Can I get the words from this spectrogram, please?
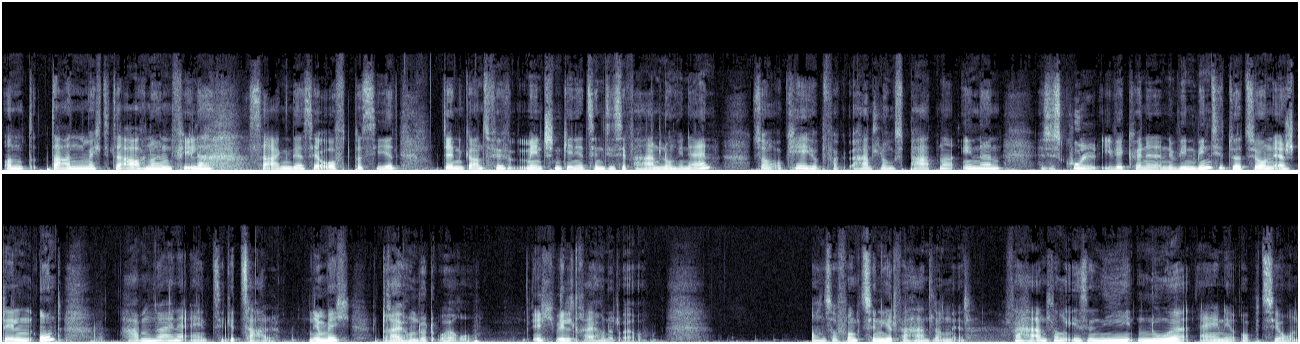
Und dann möchte ich da auch noch einen Fehler sagen, der sehr oft passiert, denn ganz viele Menschen gehen jetzt in diese Verhandlung hinein, sagen, okay, ich habe VerhandlungspartnerInnen, es ist cool, wir können eine Win-Win-Situation erstellen und haben nur eine einzige Zahl, nämlich 300 Euro. Ich will 300 Euro. Und so funktioniert Verhandlung nicht. Verhandlung ist nie nur eine Option.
